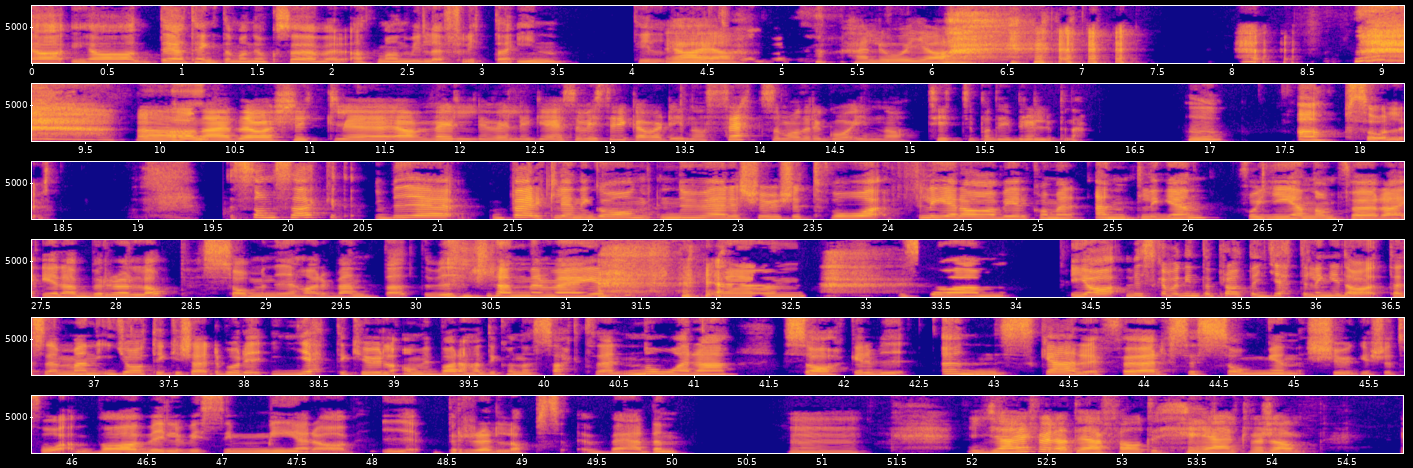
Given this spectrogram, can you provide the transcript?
Ja, ja, det tänkte man ju också över, att man ville flytta in till Ja, ja. Hallo, ja. Å, nei, det var skikkelig Ja, veldig, veldig gøy. Så hvis dere ikke har vært inne og sett, så må dere gå inn og titte på de bryllupene. Mm, absolut. Som sagt, vi är verkligen igång. Nu är det 2022. Flera av er kommer äntligen få genomföra era bröllop som ni har väntat. Vi känner med er. Ehm, så ja, vi ska väl inte prata jättelänge idag Tesse, men jag tycker så här, det vore jättekul om vi bara hade kunnat sagt här, några saker vi önskar för säsongen 2022. Vad vill vi se mer av i bröllopsvärlden? Mm. Jeg føler at jeg har falt helt for sånn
